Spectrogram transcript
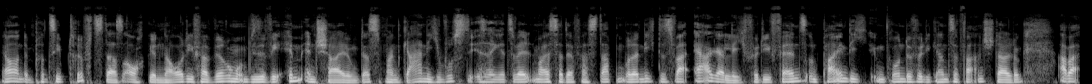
Ja, und im Prinzip trifft's das auch genau. Die Verwirrung um diese WM-Entscheidung, dass man gar nicht wusste, ist er jetzt Weltmeister der Verstappen oder nicht. Das war ärgerlich für die Fans und peinlich im Grunde für die ganze Veranstaltung. Aber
